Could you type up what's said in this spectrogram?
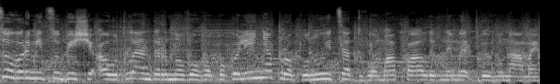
Кросовер Mitsubishi Outlander нового покоління пропонується двома паливними двигунами.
